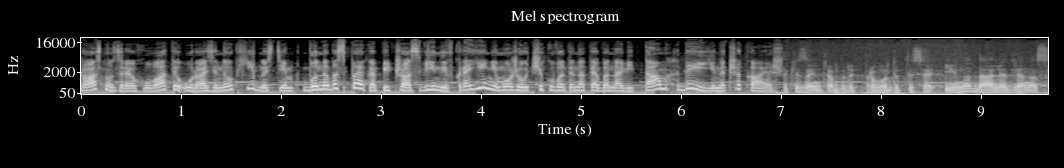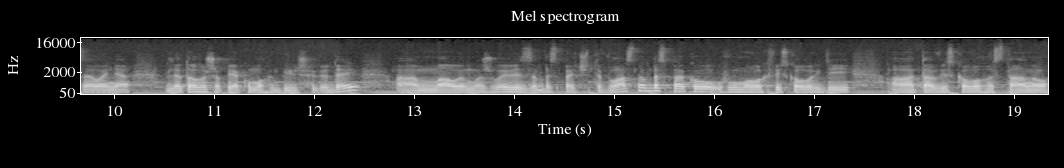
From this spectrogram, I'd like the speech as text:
вчасно зреагувати у разі необхідності. Бо небезпека під час війни в країні може очікувати на тебе навіть там, де її не чекаєш. Такі заняття будуть проводитися і надалі для населення, для того, щоб якомога більше людей мали можливість забезпечити власну безпеку в умовах військових дій та військового стану.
